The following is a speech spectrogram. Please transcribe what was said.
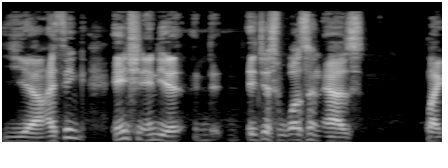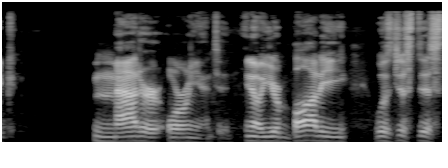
yeah, I think ancient India it just wasn't as like matter oriented. You know, your body was just this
